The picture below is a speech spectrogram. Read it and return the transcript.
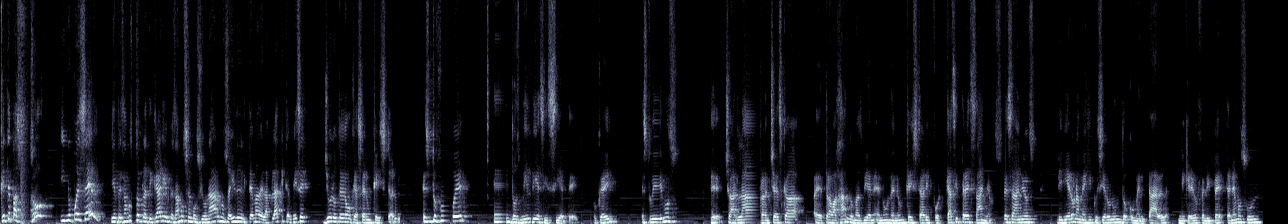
¿Qué te pasó? Y no puede ser. Y empezamos a platicar y empezamos a emocionarnos ahí del tema de la plática. Me dice, yo lo tengo que hacer un case study. Esto fue en 2017, ¿ok? Estuvimos eh, charlando, Francesca, eh, trabajando más bien en un, en un case study por casi tres años. Tres años vinieron a México, hicieron un documental, mi querido Felipe, tenemos un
